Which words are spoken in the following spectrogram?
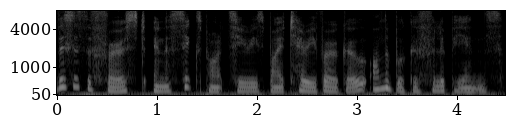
This is the first in a six part series by Terry Virgo on the Book of Philippians.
